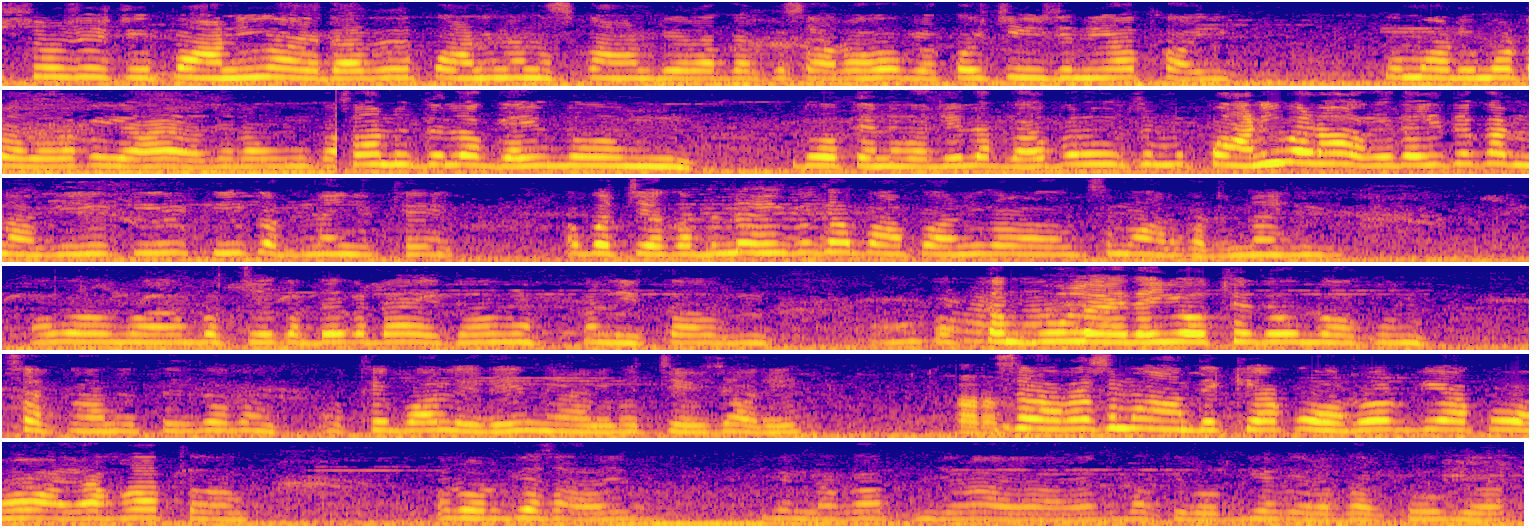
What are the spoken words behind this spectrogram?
ਪਰਸੋਂ ਜੀ ਜੀ ਪਾਣੀ ਆਇਦਾ ਤੇ ਪਾਣੀ ਨਾਲ ਨੁਕਸਾਨ ਬੇੜਾ ਕਰਕੇ ਸਾਰਾ ਹੋ ਗਿਆ, ਕੋਈ ਚੀਜ਼ ਨਹੀਂ ਹੱਥ ਆਈ। ਕੋਈ ਮਾੜੀ ਮੋਟਾ ਜਿਹੜਾ ਕੋਈ ਆਇਆ ਜਿਹੜਾ ਸਾਨੂੰ ਤੇ ਲੱਗਿਆ ਸੀ ਦੋ- ਦੋ ਤਿੰਨ ਵਜੇ ਲੱਗਾ, ਪਰ ਉਸ ਨੂੰ ਪਾਣੀ ਬੜਾ ਆ ਗਿਆ ਤਾਂ ਅਸੀਂ ਤੇ ਕਰਨਾ ਕੀ ਕੀ ਕੀ ਕੱਢਣਾ ਸੀ ਇੱਥੇ? ਉਹ ਬੱਚੇ ਕੱਢਣੇ ਸੀ ਕਿ ਜਾਂ ਪਾ- ਪਾਣੀ ਦਾ ਸਮਾਨ ਕੱਢਣਾ ਸੀ? ਉਹ ਉਹ ਬੱਚੇ ਕੱਢੇ ਕਢਾਏ ਤੋਂ ਹਲੀਤਾ ਤੰਬੂ ਲੈ ਦੇ ਉੱਥੇ ਤੋਂ ਸੜਕਾਂ ਦੇ ਉੱਤੇ ਤੇ ਉੱਥੇ ਬਾਲੇ ਦੇ ਨਿਆਣੇ ਬੱਚੇ ਵਿਚਾਰੇ। ਸਾਰਾ ਸਮਾਨ ਦੇਖਿਆ ਕੋਹ ਰੁੜ ਗਿਆ ਕੋਹ ਆਇਆ ਹੱਥ। ਰੁੜ ਗਿਆ ਸਾਰੇ। ਜਿੰਨਾ ਕੁ ਜਿਹੜਾ ਆਇਆ ਆਇਆ ਬਾਕੀ ਰੁੜ ਗਿਆ ਮੇਰਾ ਗਰਕ ਹੋ ਗਿਆ।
